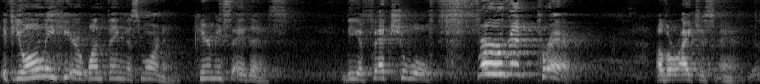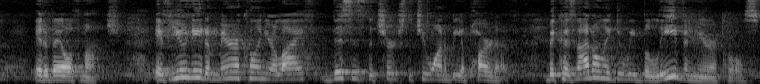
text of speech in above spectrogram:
If you only hear one thing this morning, hear me say this the effectual, fervent prayer of a righteous man, it availeth much. If you need a miracle in your life, this is the church that you want to be a part of. Because not only do we believe in miracles,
